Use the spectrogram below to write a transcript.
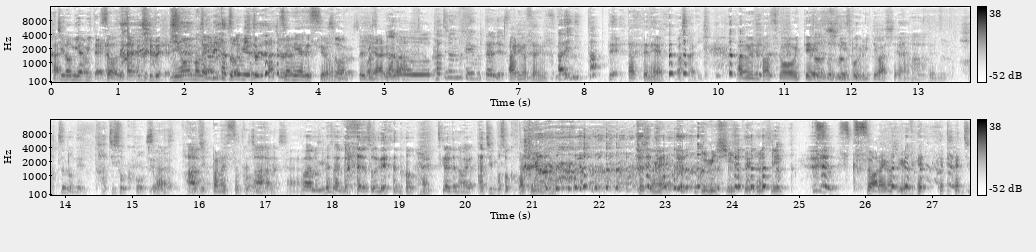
立ち飲み屋みたいなそうです。感じで、日本のね立ち飲み屋立ち飲み屋ですよ本当にあれあのはー立ち飲みのテーブルってあるじゃないですか。ありますあります。あれに立って。立ってね。まさに。あの上にパソコンを置いてそうそうそうそう。必死に僕見てましたよ。本当に。初のね立ち速報という。はい。かです立ちっぱなし速報。立ちっぱなし。はい。まあ、あの皆さんから それであの、つけられた名前が立ちんぼ速報。ちょっとね意味深っていうねくそ笑いましたけどね。立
